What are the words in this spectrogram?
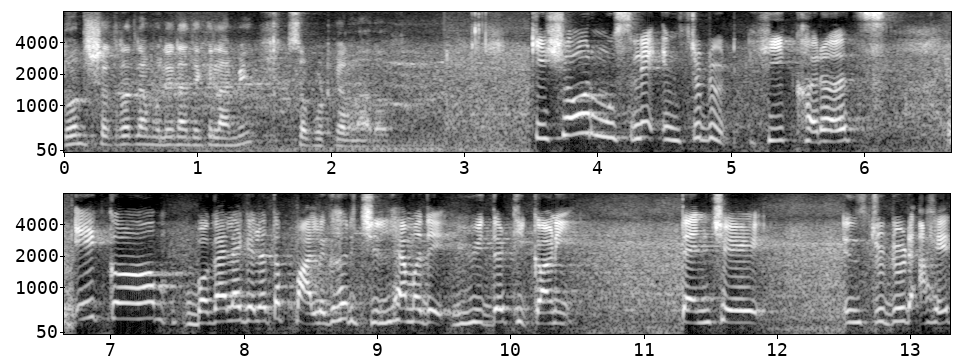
दोन क्षेत्रातल्या मुलींना देखील आम्ही सपोर्ट करणार आहोत. किशोर मुसले इन्स्टिट्यूट ही खरंच एक बघायला गेलं तर पालघर जिल्ह्यामध्ये विविध ठिकाणी त्यांचे इन्स्टिट्यूट आहेत.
